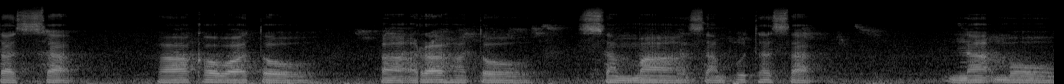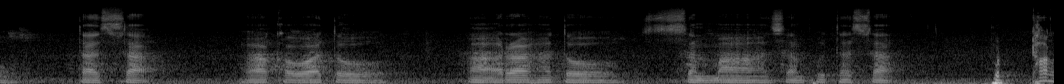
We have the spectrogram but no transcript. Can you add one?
ตัสสะภะคะวะโตอะระหะโต สัมมาสัมพุทธัสสะนะโมตัสสะภะคะวะโตอะระหะโต สัมมาสัมพุทธัสสะพุทธัง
